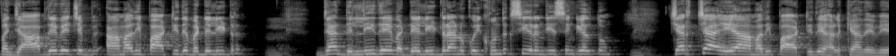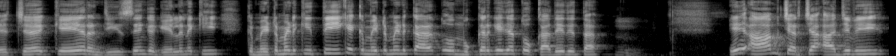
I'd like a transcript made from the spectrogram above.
ਪੰਜਾਬ ਦੇ ਵਿੱਚ ਆਮ ਆਦਮੀ ਪਾਰਟੀ ਦੇ ਵੱਡੇ ਲੀਡਰ ਜਾਂ ਦਿੱਲੀ ਦੇ ਵੱਡੇ ਲੀਡਰਾਂ ਨੂੰ ਕੋਈ ਖੁੰਦਕ ਸੀ ਰਣਜੀਤ ਸਿੰਘ ਗਿੱਲ ਤੋਂ? ਚਰਚਾ ਇਹ ਆਮ ਆਦਮੀ ਪਾਰਟੀ ਦੇ ਹਲਕਿਆਂ ਦੇ ਵਿੱਚ ਕਿ ਰਣਜੀਤ ਸਿੰਘ ਗਿੱਲ ਨੇ ਕੀ ਕਮਿਟਮੈਂਟ ਕੀਤੀ ਕਿ ਕਮਿਟਮੈਂਟ ਕਰ ਉਹ ਮੁੱਕਰ ਗਏ ਜਾਂ ਧੋਖਾ ਦੇ ਦਿੱਤਾ? ਇਹ ਆਮ ਚਰਚਾ ਅੱਜ ਵੀ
